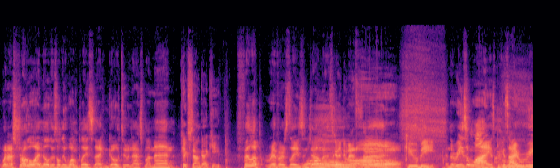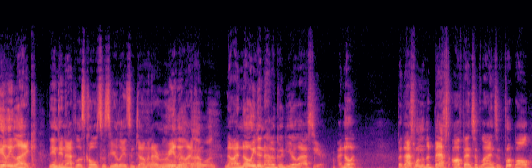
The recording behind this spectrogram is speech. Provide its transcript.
when I struggle, I know there's only one place that I can go to, and that's my man, pick sound guy Keith. Philip Rivers, ladies and gentlemen, is going to be my Whoa. third oh. QB. And the reason why is because I really like the Indianapolis Colts this year, ladies and gentlemen. I, don't really like him. one. Now, I know he didn't have a good year last year. I know it. But that's one of the best offensive lines in football,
